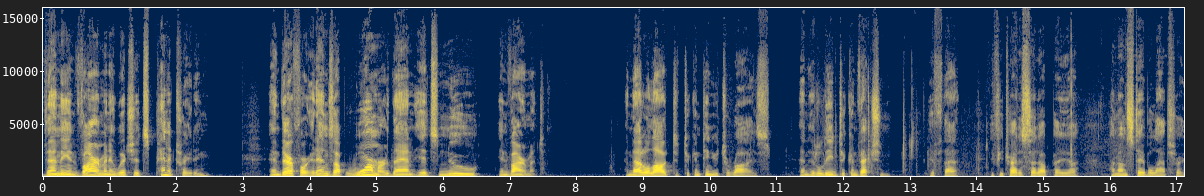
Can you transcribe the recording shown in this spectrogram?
than the environment in which it's penetrating, and therefore it ends up warmer than its new environment. And that'll allow it to, to continue to rise, and it'll lead to convection if that, if you try to set up a, uh, an unstable lapse rate.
